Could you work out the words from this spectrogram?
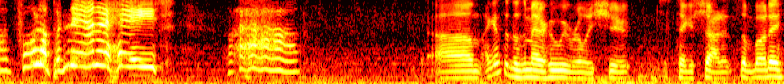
I'm full of banana hate. Ah. Um, I guess it doesn't matter who we really shoot. Just take a shot at somebody.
